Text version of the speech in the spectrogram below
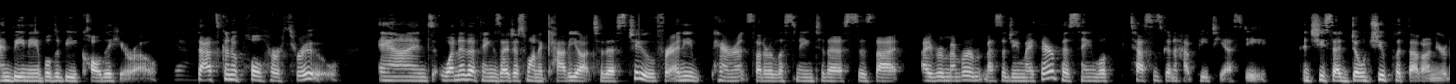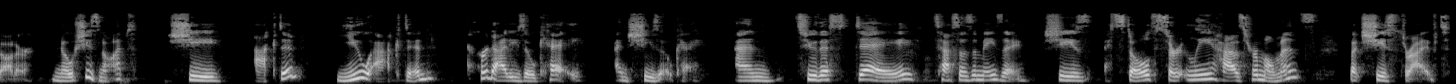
and being able to be called a hero. Yeah. That's going to pull her through. And one of the things I just want to caveat to this too, for any parents that are listening to this is that I remember messaging my therapist saying, well, Tessa's going to have PTSD. And she said, don't you put that on your daughter. No, she's not. She acted. You acted. Her daddy's okay and she's okay. And to this day, Tessa's amazing. She's still certainly has her moments, but she's thrived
